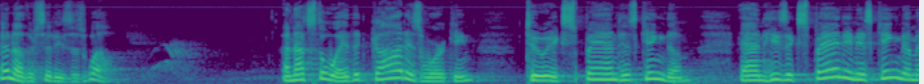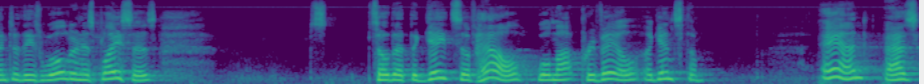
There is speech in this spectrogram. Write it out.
and other cities as well. And that's the way that God is working to expand his kingdom. And he's expanding his kingdom into these wilderness places so that the gates of hell will not prevail against them. And as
